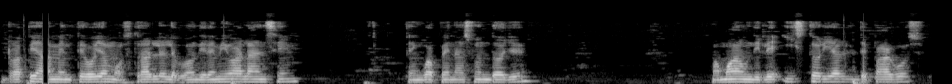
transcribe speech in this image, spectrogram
Rápidamente voy a mostrarle, le voy a hundir mi balance. Tengo apenas un doye. Vamos a hundirle historial de pagos.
